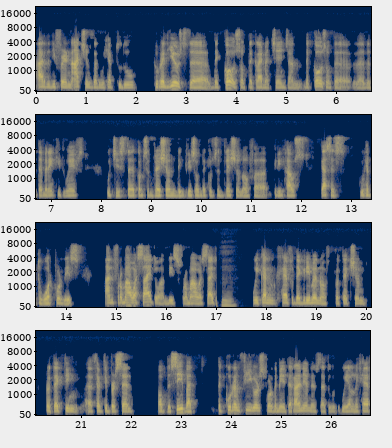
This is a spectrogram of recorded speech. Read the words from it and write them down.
are the different actions that we have to do to reduce the, the cause of the climate change and the cause of the, the, the marine heat waves, which is the concentration, the increase of the concentration of uh, greenhouse gases. We have to work for this. And from our side, or at least from our side, mm. we can have the agreement of protection, protecting uh, 30% of the sea. But the current figures for the Mediterranean is that we only have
